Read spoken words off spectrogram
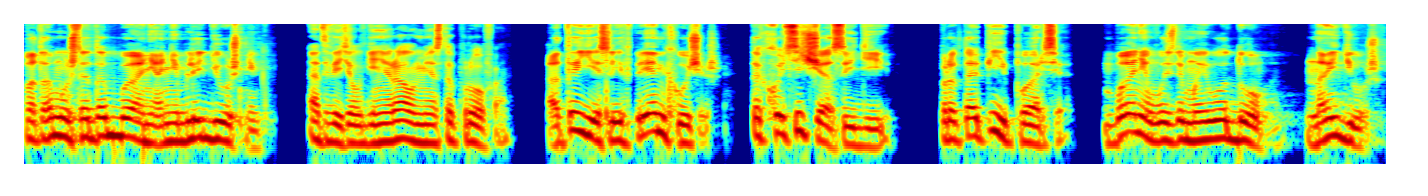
Потому что это баня, а не бледюшник, ответил генерал вместо профа. А ты, если и впрямь хочешь, так хоть сейчас иди. Протопи и парься. Баня возле моего дома. Найдешь.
